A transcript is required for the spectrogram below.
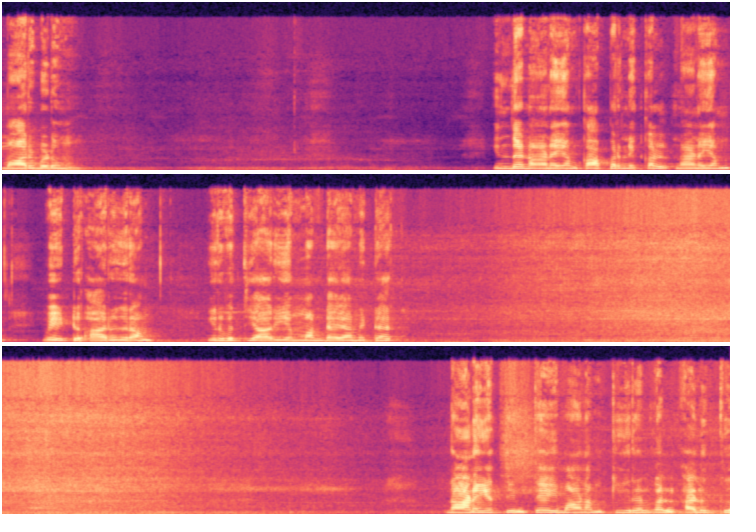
மாறுபடும். இந்த நாணயம் காப்பர் நிக்கல் நாணயம் வெயிட் ஆறு கிராம் இருபத்தி ஆறு எம்எம் டயாமீட்டர் நாணயத்தின் தேய்மானம் கீறல்கள் அழுக்கு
